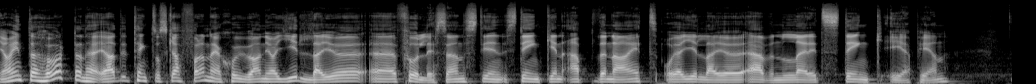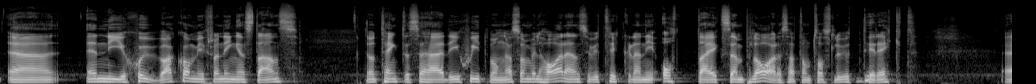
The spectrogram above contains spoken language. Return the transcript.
jag har inte hört den här. Jag hade tänkt att skaffa den här sjuan. Jag gillar ju eh, Fullisen, Stin Stinking Up the Night och jag gillar ju även Let It Stink EPn. Eh, en ny sjua kom ju från ingenstans. De tänkte så här, det är skitmånga som vill ha den så vi trycker den i åtta exemplar så att de tar slut direkt. Eh,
